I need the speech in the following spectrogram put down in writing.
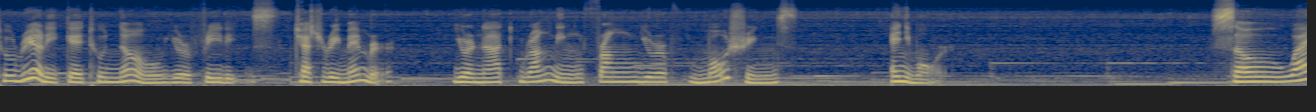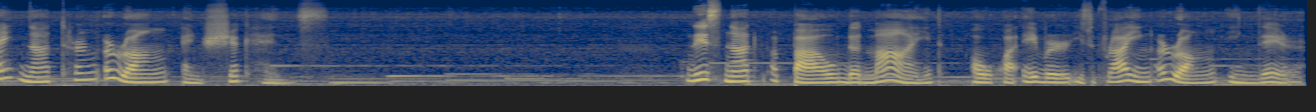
to really get to know your feelings. Just remember, you're not running from your emotions anymore. So why not turn around and shake hands? This is not about the mind or whatever is flying around in there.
